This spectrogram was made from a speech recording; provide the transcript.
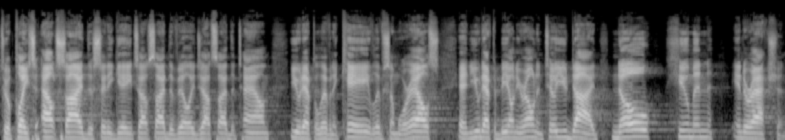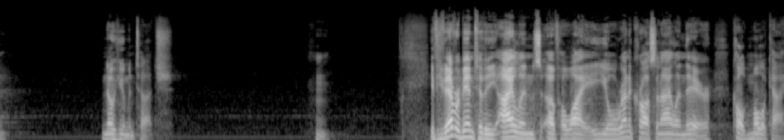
to a place outside the city gates, outside the village, outside the town. You would have to live in a cave, live somewhere else, and you would have to be on your own until you died. No human interaction, no human touch. Hmm. If you've ever been to the islands of Hawaii, you'll run across an island there called Molokai.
